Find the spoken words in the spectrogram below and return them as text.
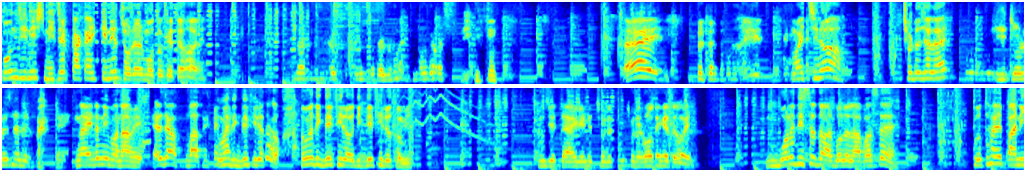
কোন জিনিস নিজের টাকায় কিনে চোরের মতো খেতে হয়? এই! মাই ছোট ছেলে? ছোট ছেলে। না এটা নিব না আমি। যাও বাদ তুমি দিক দিয়ে ফিরে থাকো। তুমি দিক দিয়ে ফিরো দিক দিয়ে ফিরো তুমি। তুমি যে ছোট ছোট বলে দিছে তো আর বলে লাভ আছে। কোথায় পানি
